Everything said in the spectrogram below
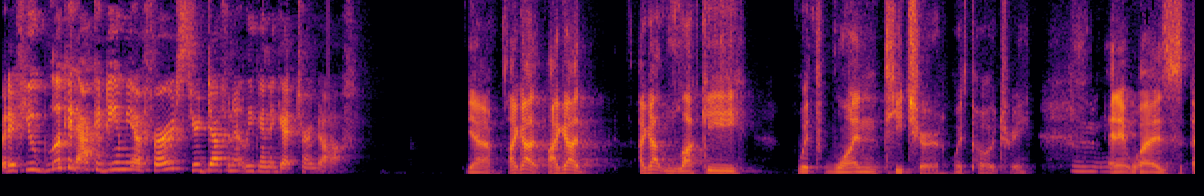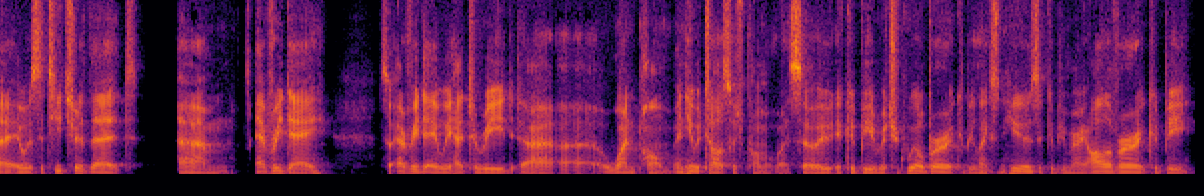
But if you look at academia first, you're definitely going to get turned off. Yeah, I got I got I got lucky with one teacher with poetry, mm-hmm. and it was uh, it was a teacher that um, every day. So every day we had to read uh, uh, one poem, and he would tell us which poem it was. So it, it, could be Richard Wilbur, it could be Langston Hughes, it could be Mary Oliver, it could be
